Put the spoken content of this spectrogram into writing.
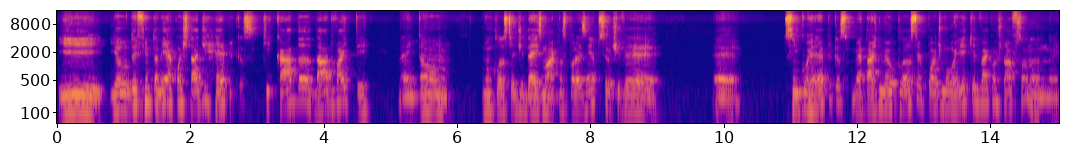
E, e eu defino também a quantidade de réplicas que cada dado vai ter. Né? Então, num cluster de 10 máquinas, por exemplo, se eu tiver é, cinco réplicas, metade do meu cluster pode morrer que ele vai continuar funcionando, né?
